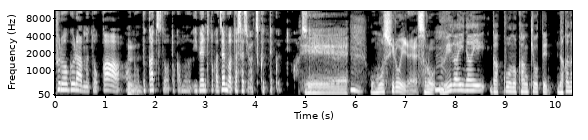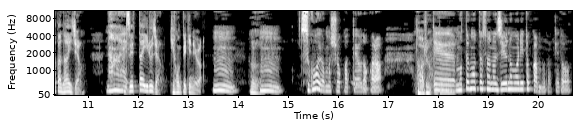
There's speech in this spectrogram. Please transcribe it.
プログラムとか、あの、うん部活動とかも、イベントとか全部私たちが作っていくっていう感じで。へえ、うん面白いね。そのうん上がいない学校の環境ってなかなかないじゃん。ない。絶対いるじゃん。基本的には。うん。うん。うん。すごい面白かったよ、だから。なるほど、で、ね。もともとその自由の森とかもだけど、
